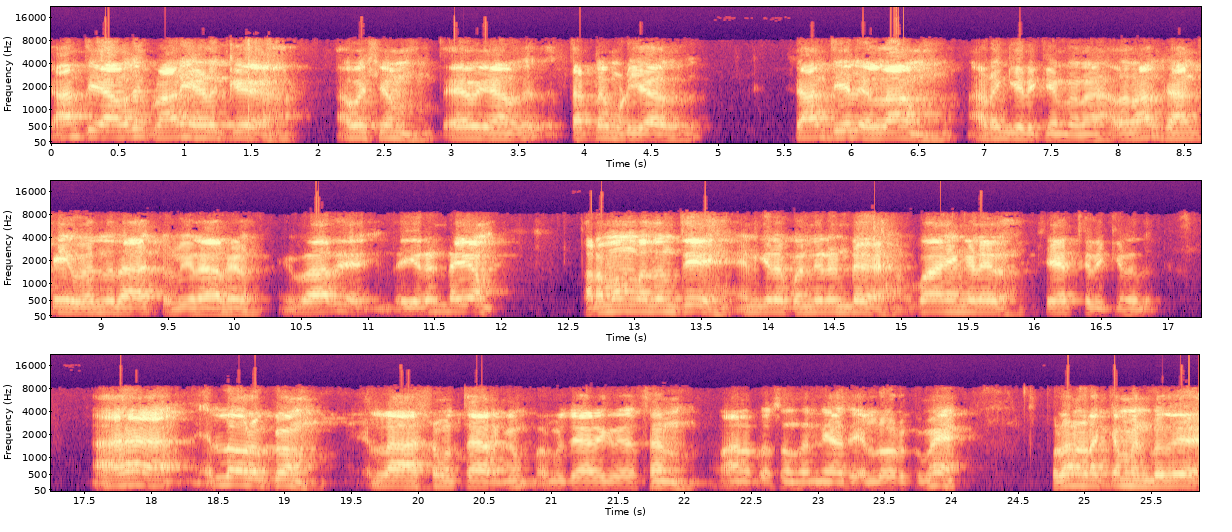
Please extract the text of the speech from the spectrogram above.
சாந்தியானது பிராணிகளுக்கு அவசியம் தேவையானது தட்ட முடியாதது. சாந்தியில் எல்லாம் அடங்கி இருக்கின்றன அதனால் சாந்தியை உயர்ந்ததாக சொல்கிறார்கள். இவ்வாறு இந்த இரண்டையும் பரமம் வதந்தி என்கிற பன்னிரண்டு உபாயங்களில் சேர்த்திருக்கிறது. ஆக எல்லோருக்கும் எல்லா ஆசிரமத்தாருக்கும் பிரம்மச்சாரி கிரேசன் வானப்பிரசன் சன்னியாசி எல்லோருக்குமே புலநடக்கம் என்பது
